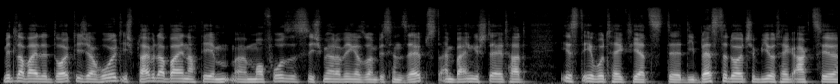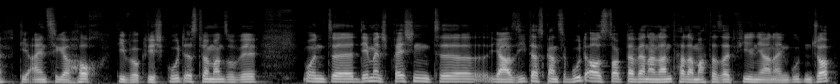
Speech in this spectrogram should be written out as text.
mittlerweile deutlich erholt. Ich bleibe dabei, nachdem äh, Morphosis sich mehr oder weniger so ein bisschen selbst ein Bein gestellt hat, ist Evotech jetzt äh, die beste deutsche Biotech-Aktie, die einzige auch, die wirklich gut ist, wenn man so will. Und äh, dementsprechend äh, ja, sieht das Ganze gut aus. Dr. Werner Landhaller macht da seit vielen Jahren einen guten Job.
